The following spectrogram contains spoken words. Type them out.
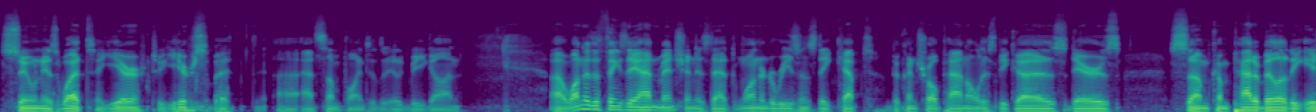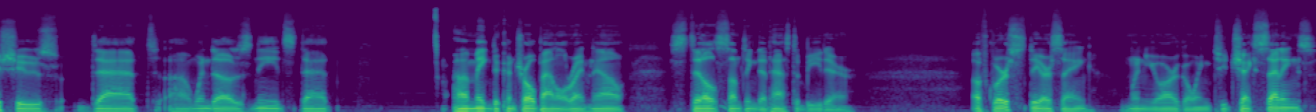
Soon is what a year, two years, but uh, at some point it'll, it'll be gone. Uh, one of the things they had mentioned is that one of the reasons they kept the control panel is because there's some compatibility issues that uh, Windows needs that uh, make the control panel right now still something that has to be there. Of course, they are saying when you are going to check settings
